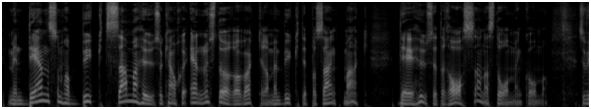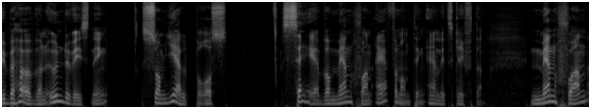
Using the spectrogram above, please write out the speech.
Men den som har byggt samma hus, och kanske ännu större och vackrare, men byggt det på sankmark, det huset rasar när stormen kommer. Så vi behöver en undervisning som hjälper oss se vad människan är för någonting enligt skriften. Människan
